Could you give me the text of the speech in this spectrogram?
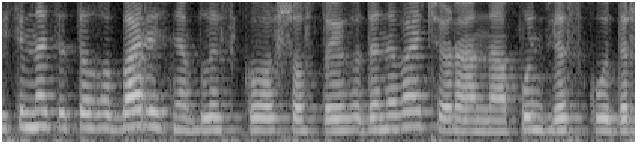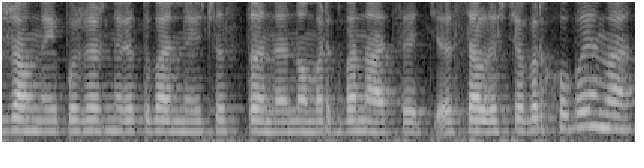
18 березня близько 6 години вечора на пункт зв'язку Державної пожежно-рятувальної частини номер 12 селища Верховина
